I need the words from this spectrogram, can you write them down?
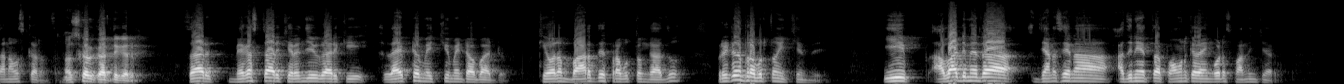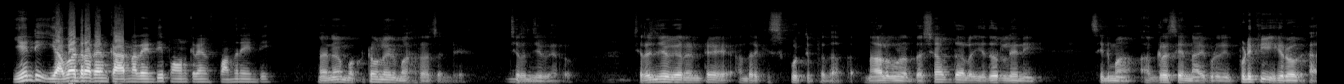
సార్ నమస్కారం సార్. నమస్కారం కార్తీక్ గారు. సార్ మెగాస్టార్ చిరంజీవి గారికి లైఫ్ టైం అచీవ్మెంట్ అవార్డు కేవలం భారతదేశ ప్రభుత్వం కాదు బ్రిటన్ ప్రభుత్వం ఇచ్చింది. ఈ అవార్డు మీద జనసేన అధినేత పవన్ కళ్యాణ్ కూడా స్పందించారు. ఏంటి ఈ అవార్డు రావడానికి కారణాలు ఏంటి పవన్ కళ్యాణ్ స్పందన ఏంటి? ఆయన మకుటం లేని మహారాజ్ అండి చిరంజీవి గారు. చిరంజీవి గారు అంటే అందరికీ స్ఫూర్తి ప్రదాత. నాలుగున్నర దశాబ్దాలు ఎదురులేని సినిమా అగ్రసేన నాయకుడు ఇప్పటికీ హీరోగా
